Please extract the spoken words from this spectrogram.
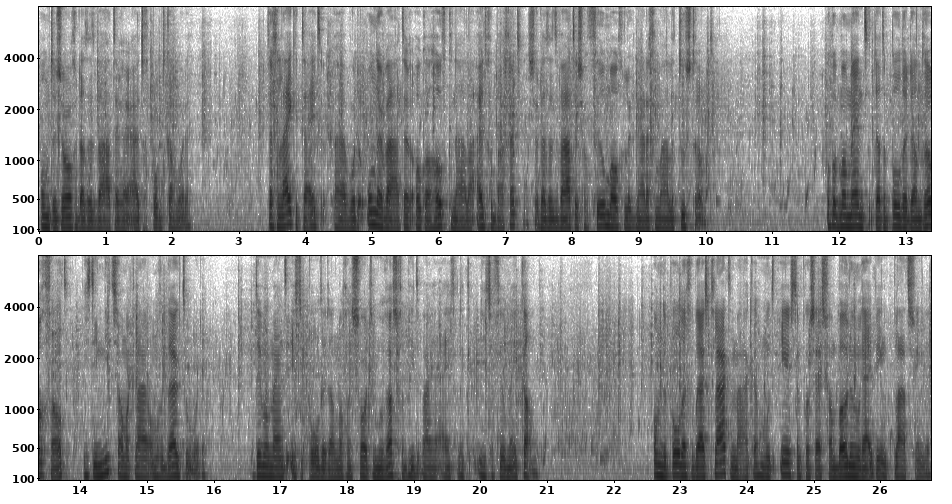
om te zorgen dat het water eruit gepompt kan worden. Tegelijkertijd uh, worden onder water ook al hoofdkanalen uitgebaggerd, zodat het water zoveel mogelijk naar de gemalen toestroomt. Op het moment dat de polder dan droog valt, is die niet zomaar klaar om gebruikt te worden. Op dit moment is de polder dan nog een soort moerasgebied waar je eigenlijk niet zoveel mee kan. Om de polder gebruiksklaar te maken moet eerst een proces van bodemrijping plaatsvinden.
